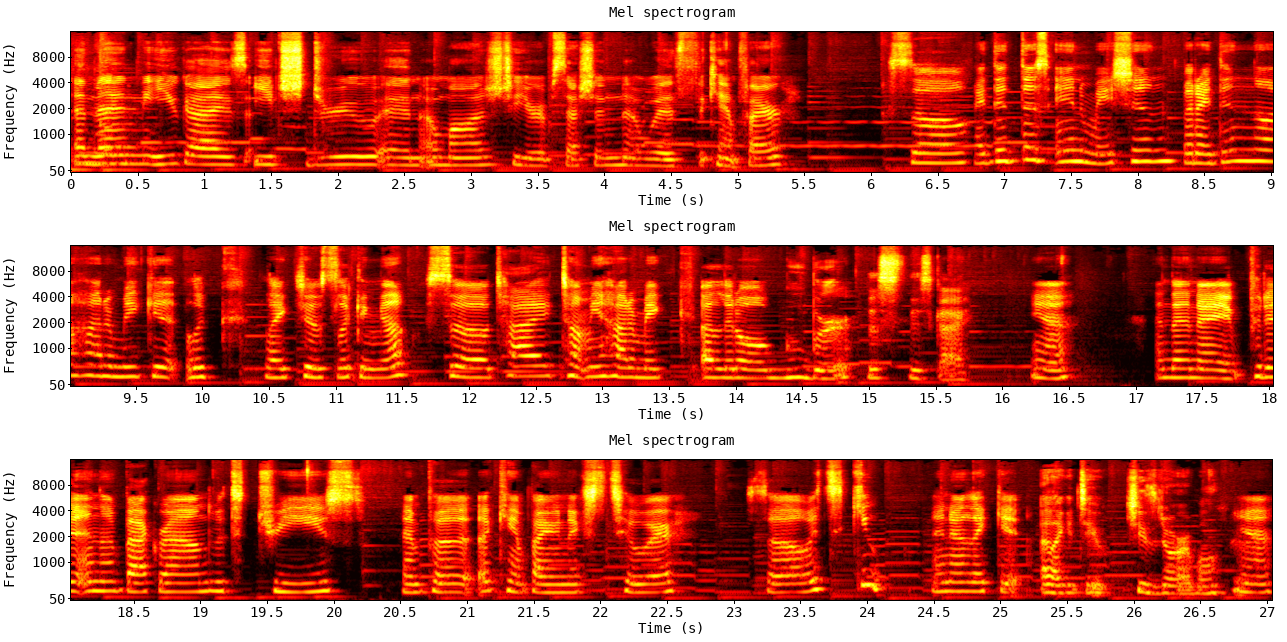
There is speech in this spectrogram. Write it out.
and then you guys each drew an homage to your obsession with the campfire. So I did this animation, but I didn't know how to make it look like just looking up. So Ty taught me how to make a little goober. This this guy. Yeah. And then I put it in the background with trees and put a campfire next to her. So it's cute and I like it. I like it too. She's adorable. Yeah,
